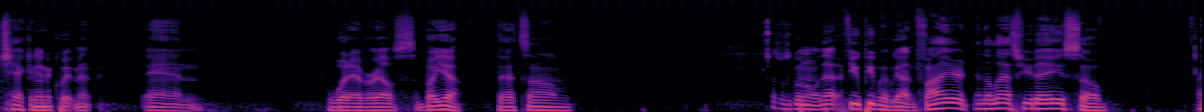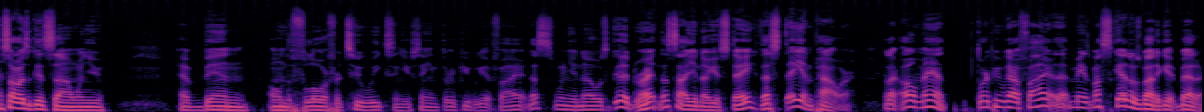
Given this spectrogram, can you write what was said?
checking in equipment and whatever else. But yeah, that's um that's what's going on with that. A few people have gotten fired in the last few days, so that's always a good sign when you have been on the floor for two weeks and you've seen three people get fired. That's when you know it's good, right? That's how you know you stay. That's staying power. You're like, oh man, three people got fired. That means my schedule's about to get better.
